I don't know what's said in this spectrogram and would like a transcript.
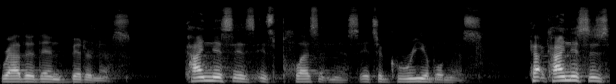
rather than bitterness. Kindness is, is pleasantness, it's agreeableness. kindness is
